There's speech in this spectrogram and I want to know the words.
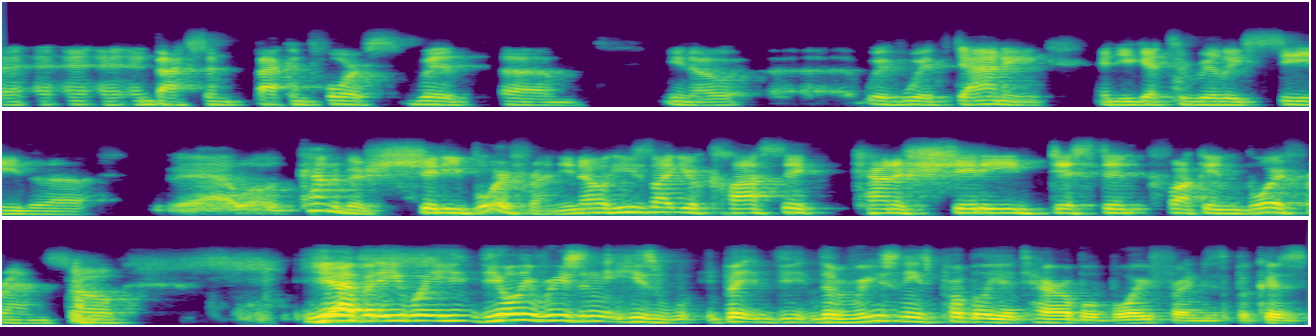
and, and back and back and forth with um, you know with with Danny, and you get to really see the yeah, well, kind of a shitty boyfriend. You know, he's like your classic kind of shitty, distant fucking boyfriend. So Yeah, but he, yes. he the only reason he's but the, the reason he's probably a terrible boyfriend is because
